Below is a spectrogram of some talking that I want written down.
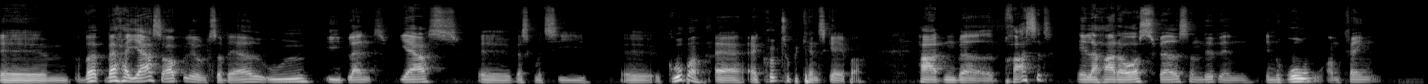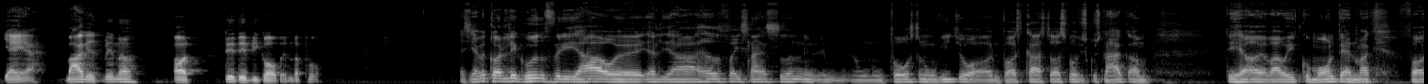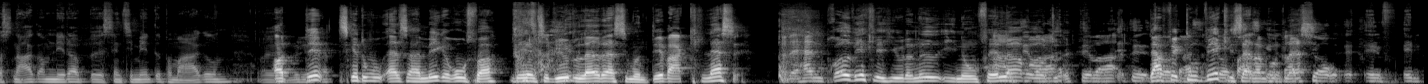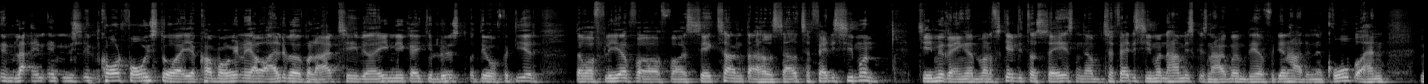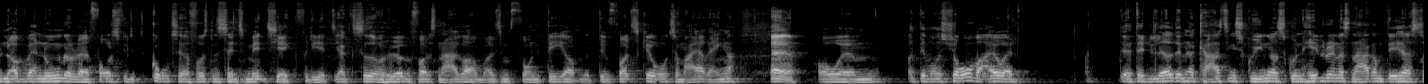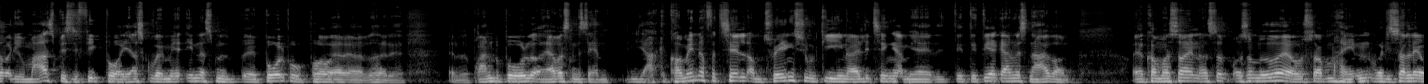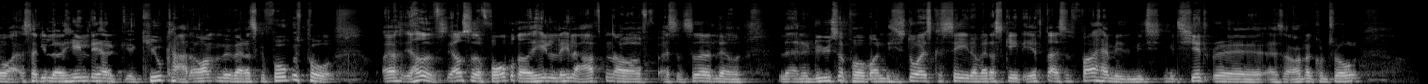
Øh, hvad, hvad har jeres oplevelser været ude i blandt jeres, øh, hvad skal man sige, øh, grupper af, af kryptobekendtskaber? Har den været presset, eller har der også været sådan lidt en, en ro omkring, ja ja, markedet vinder, og det er det, vi går og venter på? Altså jeg vil godt lægge ud, fordi jeg, har jo, øh, jeg, jeg havde for ikke så lang siden en, en, nogle, nogle poster, nogle videoer og en podcast også, hvor vi skulle snakke om det her, og jeg var jo i Godmorgen Danmark for at snakke om netop uh, sentimentet på markedet. Og det skal du altså have mega ros for, det interview, du lavede der, Simon. Det var klasse. Og det, han prøvede virkelig at hive dig ned i nogle fælder, ja, det var, hvor det, det var, det, der det fik var du faktisk, virkelig sat ham på plads. Sjov, en, en, en, en, en, en kort forhistorie. Jeg kommer ind, og jeg har aldrig været på live tv, jeg havde egentlig ikke rigtig lyst, og det var fordi, at der var flere fra, fra sektoren, der havde sagt, tag fat i Simon. Jamie ringede, der var forskellige, der sagde sådan, tag fat i Simon, ham vi skal snakke med om det her, fordi han har den her gruppe, og han vil nok være nogen, der vil være forholdsvis god til at få sådan en sentimenttjek, fordi at jeg sidder og hører, hvad folk snakker om, og ligesom får en idé om det. det folk skriver over til mig og ringer. Ja, ja. Og, øhm, og det var sjove var jo, at da de lavede den her casting screener, og skulle en heavy og snakke om det her, så var det jo meget specifikt på, at jeg skulle være med ind og smide øh, bål på, på hvad hedder det, brænde på bålet, og jeg var sådan, at sagde, jeg kan komme ind og fortælle om træningspsykologien og alle de ting her, men jeg, det, det er det, jeg gerne vil snakke om. Og jeg kommer så ind, og så, og så møder jeg jo så dem herinde, hvor de så laver, så har de lavet hele det her cue-card om, med hvad der skal fokus på. Og jeg, jeg havde, jeg havde siddet og forberedt hele, hele aften, og altså, siddet og lavet, lavet analyser på, hvordan det historisk har set, og hvad der skete efter, altså for at have mit, mit, mit shit øh, altså under control.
